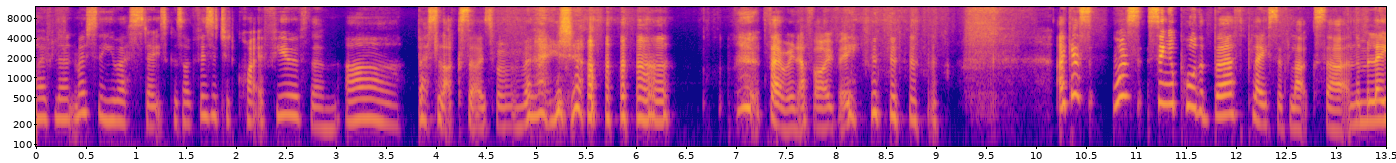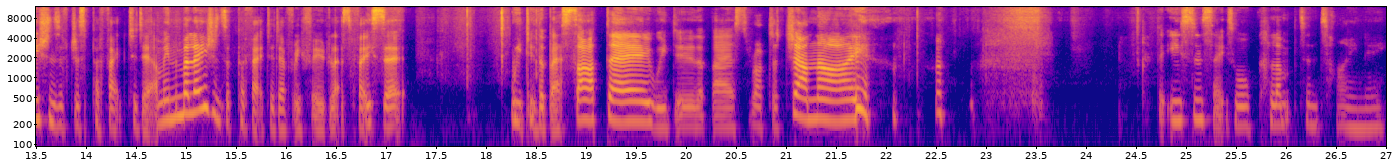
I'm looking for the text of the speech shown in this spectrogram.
I've learnt most of the US states because I've visited quite a few of them. Ah, best laksa from Malaysia. Fair enough, Ivy. I guess, was Singapore the birthplace of laksa and the Malaysians have just perfected it? I mean, the Malaysians have perfected every food, let's face it. We do the best satay, we do the best roti canai. the eastern states are all clumped and tiny.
